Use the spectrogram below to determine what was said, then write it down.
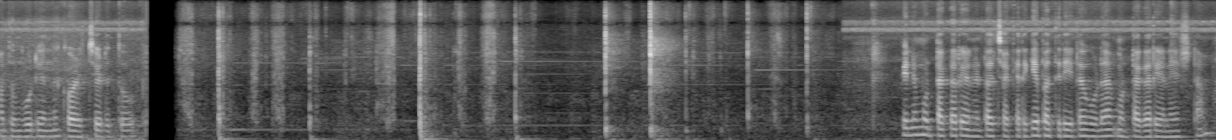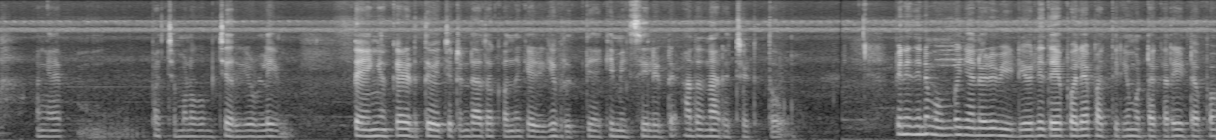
അതും കൂടി ഒന്ന് കുഴച്ചെടുത്തു. പിന്നെ മുട്ടക്കറിയാണ് കേട്ടോ ചക്കരയ്ക്ക് പത്തിരിയുടെ കൂടെ മുട്ടക്കറിയാണ് ഇഷ്ടം. അങ്ങനെ പച്ചമുളകും ചെറിയുള്ളിയും തേങ്ങയൊക്കെ എടുത്ത് വെച്ചിട്ടുണ്ട്. അതൊക്കെ ഒന്ന് കഴുകി വൃത്തിയാക്കി മിക്സിയിലിട്ട് അതൊന്ന് അരച്ചെടുത്തു. പിന്നെ ഇതിന് മുമ്പ് ഞാനൊരു വീഡിയോയിൽ ഇതേപോലെ പത്തിരി മുട്ടക്കറി ഇട്ടപ്പോൾ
